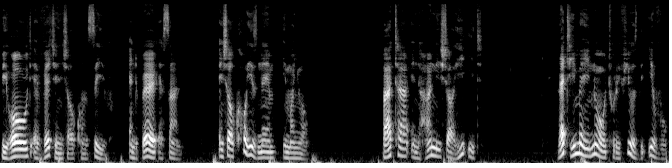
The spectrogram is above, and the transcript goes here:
Behold, a virgin shall conceive and bear a son, and shall call his name Emmanuel. Butter and honey shall he eat, that he may know to refuse the evil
